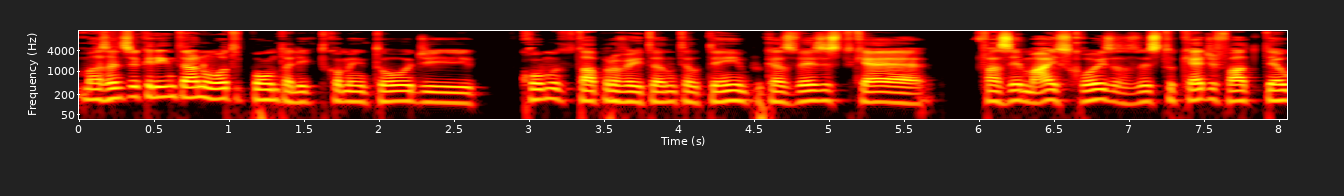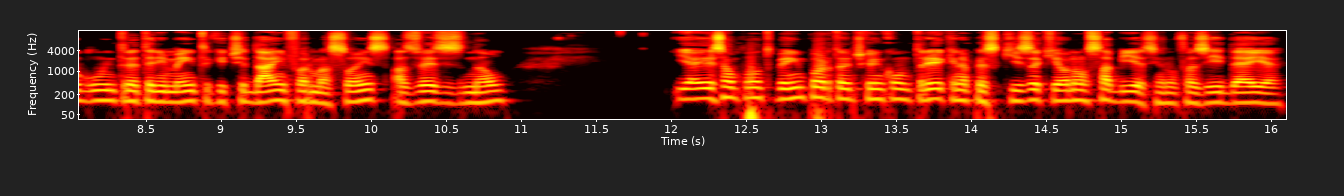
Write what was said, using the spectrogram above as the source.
Mas antes eu queria entrar num outro ponto ali que tu comentou de como tu tá aproveitando o teu tempo, que às vezes tu quer fazer mais coisas, às vezes tu quer de fato ter algum entretenimento que te dá informações, às vezes não. E aí esse é um ponto bem importante que eu encontrei aqui na pesquisa que eu não sabia, assim, eu não fazia ideia,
